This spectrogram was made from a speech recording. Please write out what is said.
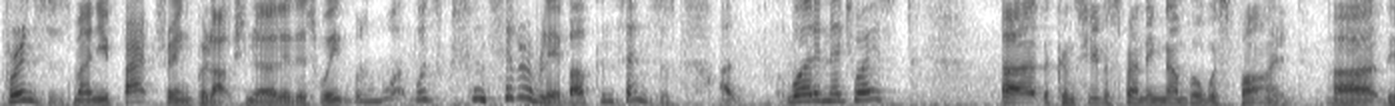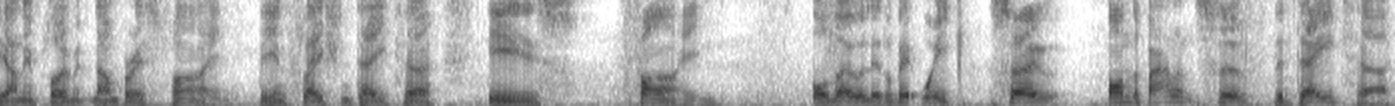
for instance, manufacturing production earlier this week was was considerably above consensus. Uh, word in edgeways. Uh, the consumer spending number was fine. Uh, the unemployment number is fine. The inflation data is fine, although a little bit weak. So on the balance of the data,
